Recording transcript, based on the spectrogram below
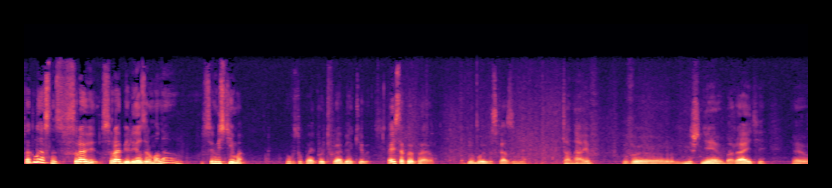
Согласно с Раби, с Раби Лезером, она совместимо, но выступает против Раби Акивы. А есть такое правило. Любое высказывание Танаев в, в Мишне, в Барайте, э,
